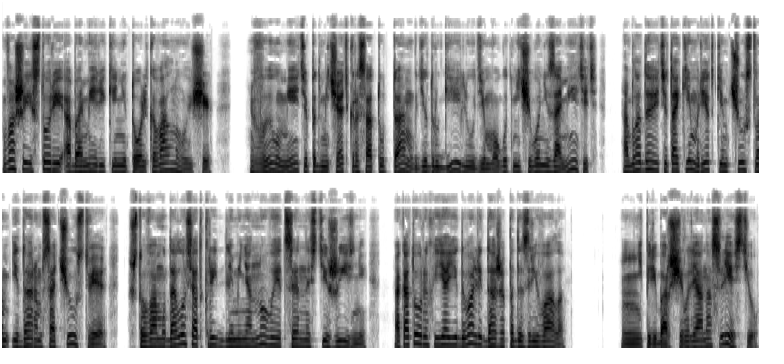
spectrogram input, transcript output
Ваши истории об Америке не только волнующие. Вы умеете подмечать красоту там, где другие люди могут ничего не заметить, обладаете таким редким чувством и даром сочувствия, что вам удалось открыть для меня новые ценности жизни, о которых я едва ли даже подозревала. Не переборщила ли она с лестью?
